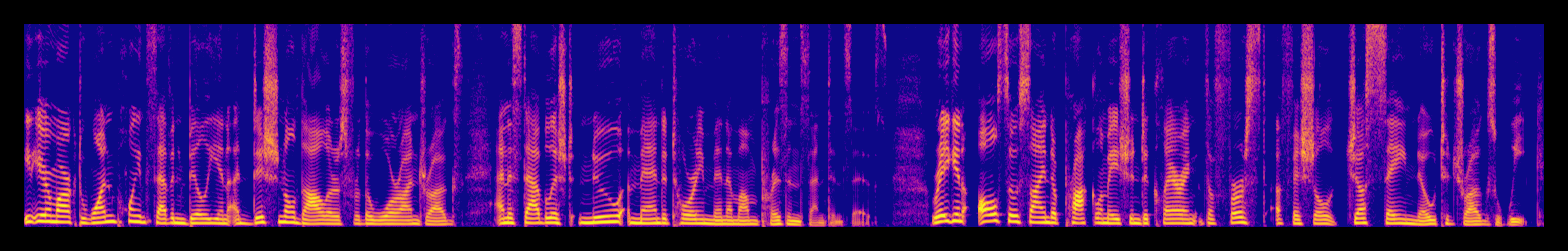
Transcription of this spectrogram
It earmarked 1.7 billion additional dollars for the war on drugs and established new mandatory minimum prison sentences. Reagan also signed a proclamation declaring the first official Just Say No to Drugs week.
